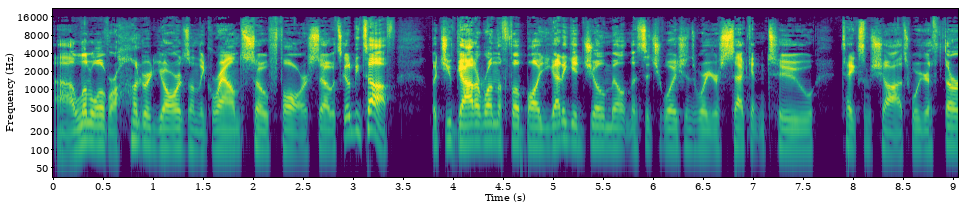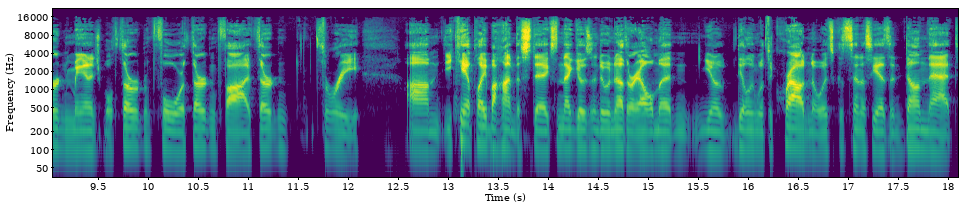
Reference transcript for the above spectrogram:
uh, a little over 100 yards on the ground so far. So it's going to be tough, but you've got to run the football. You got to get Joe Milton in situations where you're second and two, take some shots, where you're third and manageable, third and four, third and five, third and three. Um, you can't play behind the sticks, and that goes into another element, and you know, dealing with the crowd noise because Tennessee hasn't done that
